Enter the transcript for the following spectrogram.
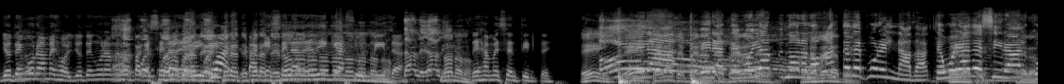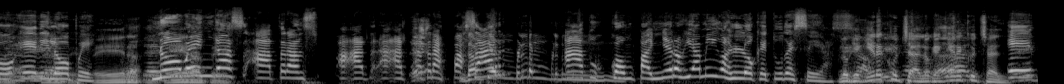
Yo tengo una mejor, yo tengo una mejor Ah, para que ¿cuál, se la dedique, para que espérate, se la no, no, dedique no, a no, no, no, no. Zulmita. Dale, dale. No, no, no. Déjame sentirte. Ey, Oh, ey, Mira, espérate, espérate, mira, te voy a. No, no, no, Espérate. antes de poner nada, te voy a Espérate, decir algo, espérate, Eddie López. espérate, No espérate. vengas a, trans, a, a- a- a traspasar a tus compañeros y amigos lo que tú deseas. Lo que quiere escuchar, lo que quiere escuchar. Eh,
